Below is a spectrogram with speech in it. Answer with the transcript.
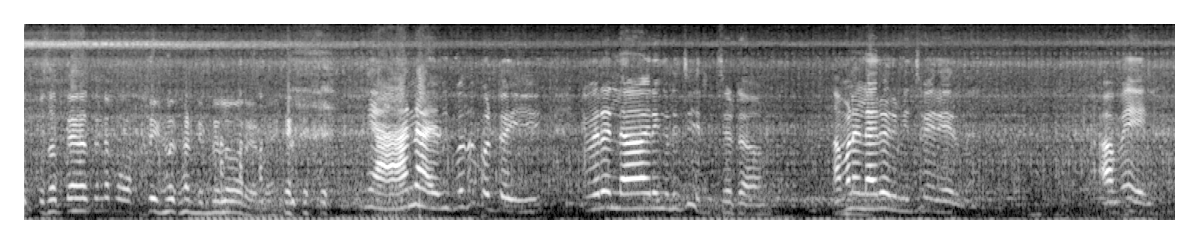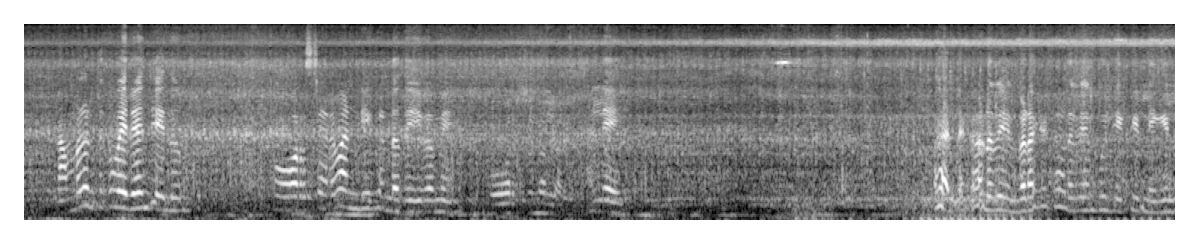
ഉപ്പ് സത്യാഗ്രഹത്തിന്റെ നിങ്ങൾ പറയണ്ടേ? ഞാൻ അത്ഭുതപ്പെട്ടു പോയി. ഇവരെല്ലാവരും കൂടി ചിരിച്ചോട്ടോ. നമ്മളെല്ലാവരും ഒരുമിച്ച് വരുമായിരുന്നു അവേ നമ്മളടുത്തേക്ക് വരികയും ചെയ്തു. ഫോറസ്റ്റുകാരെ വണ്ടിയൊക്കെ ഉണ്ടോ ദൈവമേ? അല്ലേ? നല്ല കടുവയും ഇവിടൊക്കെ കടുവയും പുലിയൊക്കെ ഇല്ലെങ്കിൽ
